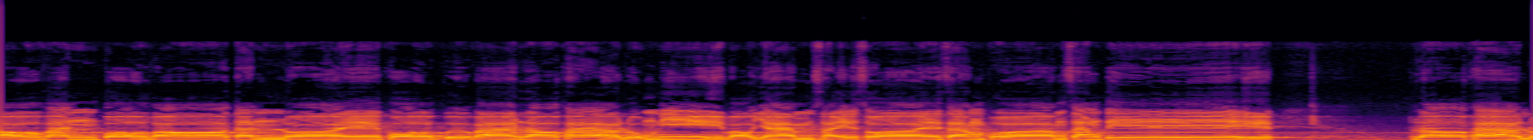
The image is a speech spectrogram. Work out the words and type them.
เขาวันโปบาตันลอยพ่อปือว่าเราพาหลงนี้เบายามใส่ซอยสังพองสังตีเราพาโล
